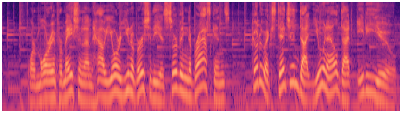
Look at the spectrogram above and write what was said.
For more information on how your university is serving Nebraskans, go to extension.unl.edu.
